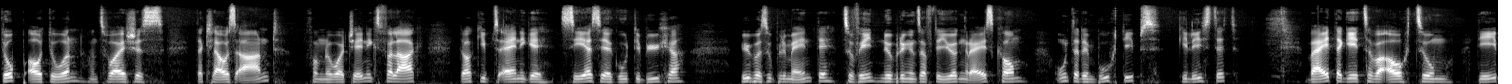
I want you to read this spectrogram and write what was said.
Top-Autoren. Und zwar ist es der Klaus Arndt vom Novogenics Verlag. Da gibt es einige sehr, sehr gute Bücher über Supplemente zu finden, übrigens auf der Jürgen Reis.com unter den Buchtipps gelistet. Weiter geht es aber auch zum D.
